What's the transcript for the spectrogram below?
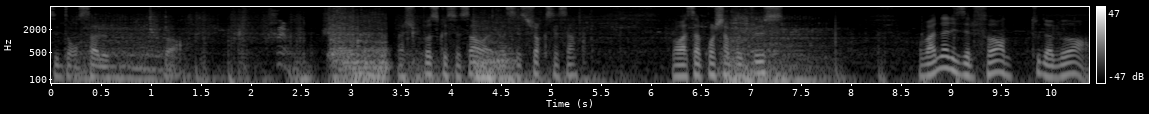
C'est dans ça le fort. Ah, je suppose que c'est ça, ouais, bah, c'est sûr que c'est ça. On va s'approcher un peu plus. On va analyser le fort tout d'abord.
